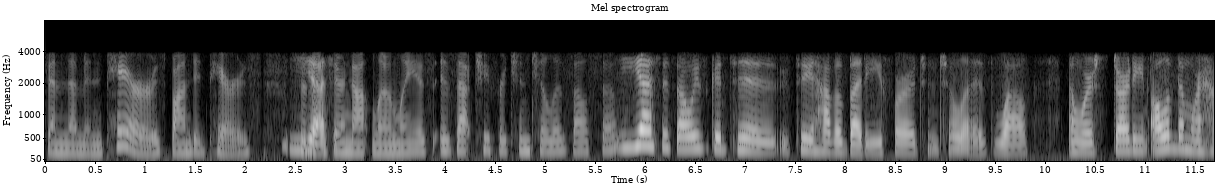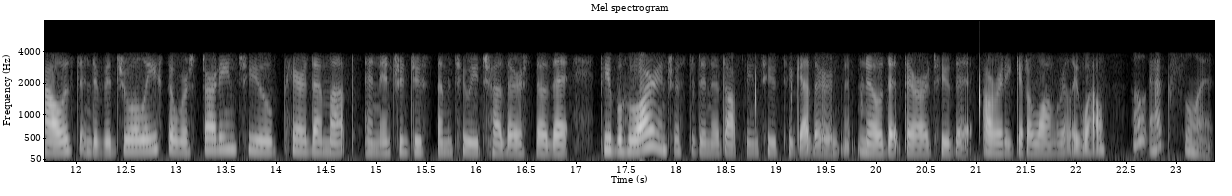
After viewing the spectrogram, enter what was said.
send them in pairs, bonded pairs, so that they're not lonely. Is is that true for chinchillas also? Yes, it's always good to to have a buddy for a chinchilla as well. And we're starting all of them were housed individually, so we're starting to pair them up and introduce them to each other so that people who are interested in adopting two together know that there are two that already get along really well. Oh, excellent.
